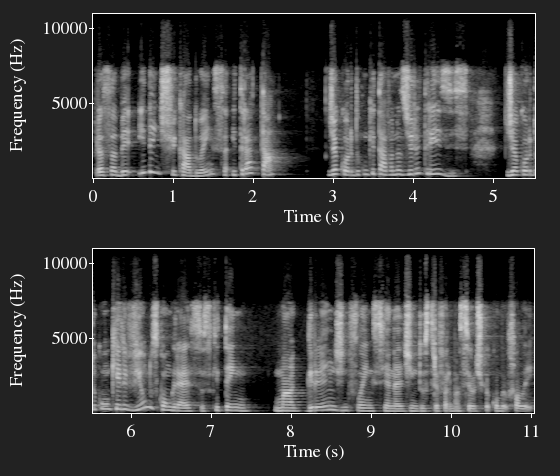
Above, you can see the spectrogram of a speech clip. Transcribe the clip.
para saber identificar a doença e tratar, de acordo com o que estava nas diretrizes, de acordo com o que ele viu nos congressos, que tem uma grande influência né, de indústria farmacêutica, como eu falei.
